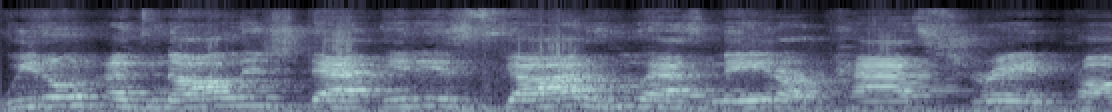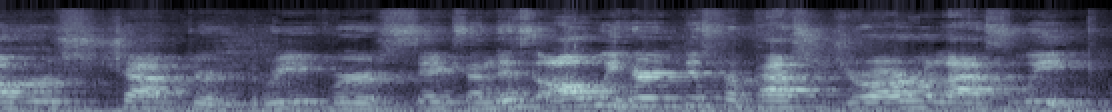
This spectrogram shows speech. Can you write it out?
We don't acknowledge that it is God who has made our path straight. Proverbs chapter 3, verse 6. And this all we heard this from Pastor Gerardo last week.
